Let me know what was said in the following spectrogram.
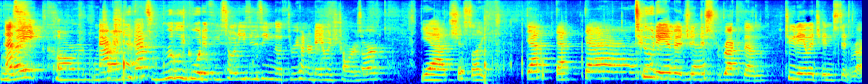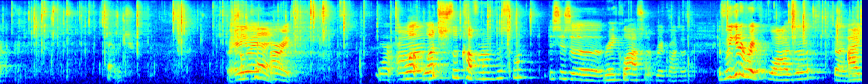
That's- Great card. Actually, that's really good if you, somebody's using the 300 damage Charizard. yeah. It's just like da da da. Two da, damage da, and just wreck them. Two damage, instant wreck. Savage. But anyway, Okay. all right. We're on. What? What's the cover of this one? This is a Rayquaza. Rayquaza. If we get a Rayquaza, then I.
